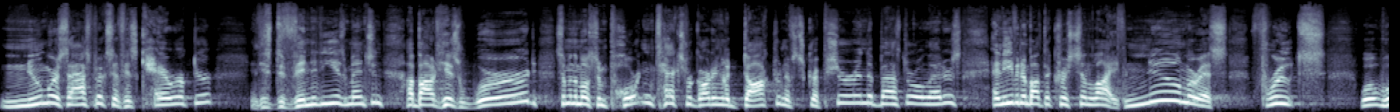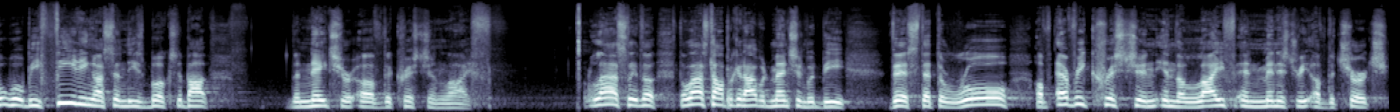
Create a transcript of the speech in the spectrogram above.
numerous aspects of his character and his divinity is mentioned, about his word, some of the most important texts regarding a doctrine of scripture in the pastoral letters, and even about the Christian life. Numerous fruits will, will, will be feeding us in these books about the nature of the Christian life. Lastly, the, the last topic that I would mention would be this that the role of every Christian in the life and ministry of the church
